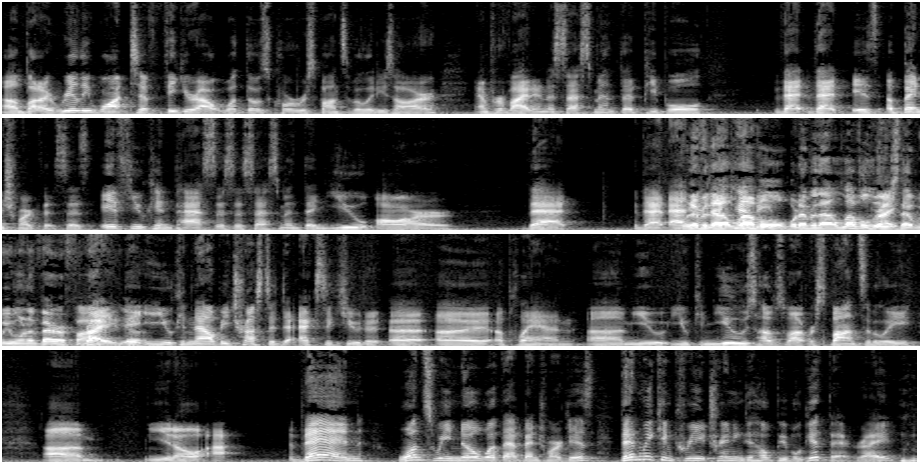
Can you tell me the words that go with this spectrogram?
Um, but I really want to figure out what those core responsibilities are and provide an assessment that people that that is a benchmark that says if you can pass this assessment, then you are that that admin whatever that be- level, whatever that level Right. is that we want to verify. Right, yeah. you can now be trusted to execute a, a, a plan. Um, you you can use HubSpot responsibly. Um, you know, I- then once we know what that benchmark is, then we can create training to help people get there, right? Mm-hmm.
